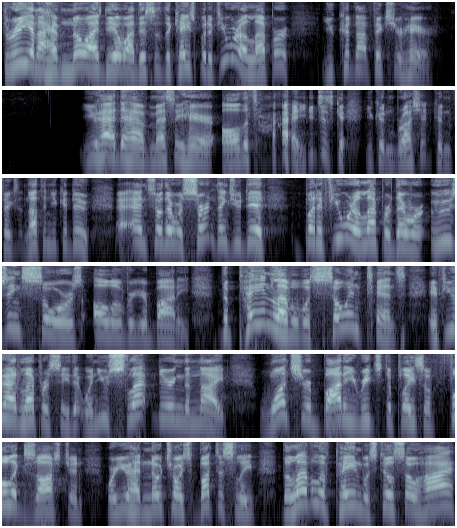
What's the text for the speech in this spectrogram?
Three, and I have no idea why this is the case, but if you were a leper, you could not fix your hair. You had to have messy hair all the time. You just you couldn't brush it, couldn't fix it, nothing you could do. And so there were certain things you did, but if you were a leper, there were oozing sores all over your body. The pain level was so intense if you had leprosy that when you slept during the night, once your body reached a place of full exhaustion where you had no choice but to sleep, the level of pain was still so high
